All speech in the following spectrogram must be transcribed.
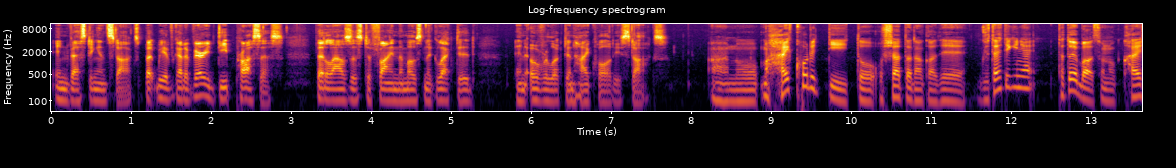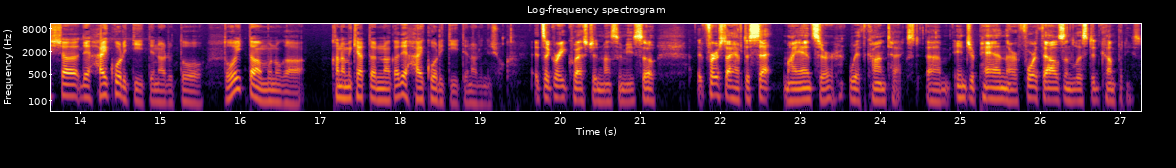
investing in stocks, but we have got a very deep process that allows us to find the most neglected and overlooked and high quality stocks. あの、まあ、ハイクオリティとおっしゃった中で、具体的に、例えばその会社でハイクオリティってなると、どういったものが、カナミキャピタルの中でハイクオリティってなるんでしょうか It's a great question, Masumi. So, first, I have to set my answer with context. Um, in Japan, there are 4,000 listed companies.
